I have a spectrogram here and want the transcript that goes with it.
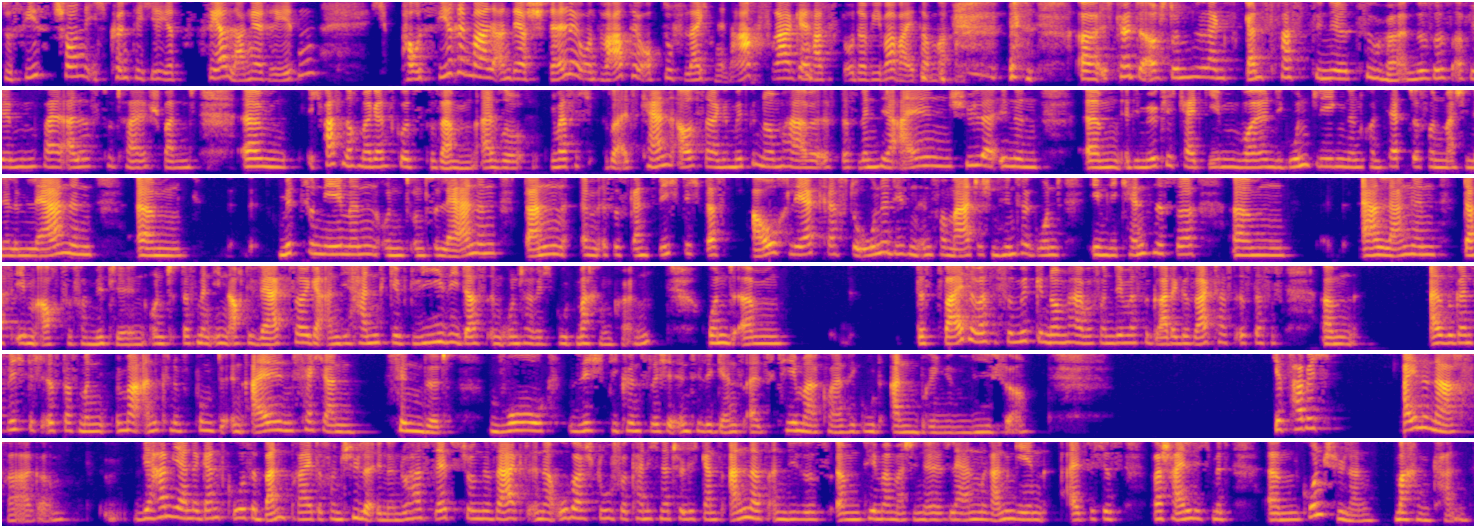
Du siehst schon, ich könnte hier jetzt sehr lange reden. Ich pausiere mal an der Stelle und warte, ob du vielleicht eine Nachfrage hast oder wie wir weitermachen. Äh, ich könnte auch stundenlang ganz fasziniert zuhören. Das ist auf jeden Fall alles total spannend. Ähm, ich fasse noch mal ganz kurz zusammen. Also, was ich so als Kernaussage mitgenommen habe, ist, dass wenn wir allen SchülerInnen ähm, die Möglichkeit geben wollen, die grundlegenden Konzepte von maschinellem Lernen ähm, mitzunehmen und, und zu lernen, dann ähm, ist es ganz wichtig, dass auch Lehrkräfte ohne diesen informatischen Hintergrund eben die Kenntnisse ähm, erlangen, das eben auch zu vermitteln und dass man ihnen auch die Werkzeuge an die Hand gibt, wie sie das im Unterricht gut machen können. Und ähm, das Zweite, was ich so mitgenommen habe von dem, was du gerade gesagt hast, ist, dass es ähm, also ganz wichtig ist, dass man immer Anknüpfpunkte in allen Fächern findet, wo sich die künstliche Intelligenz als Thema quasi gut anbringen ließe. Jetzt habe ich eine Nachfrage. Wir haben ja eine ganz große Bandbreite von SchülerInnen. Du hast selbst schon gesagt, in der Oberstufe kann ich natürlich ganz anders an dieses ähm, Thema maschinelles Lernen rangehen, als ich es wahrscheinlich mit ähm, Grundschülern machen kann.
